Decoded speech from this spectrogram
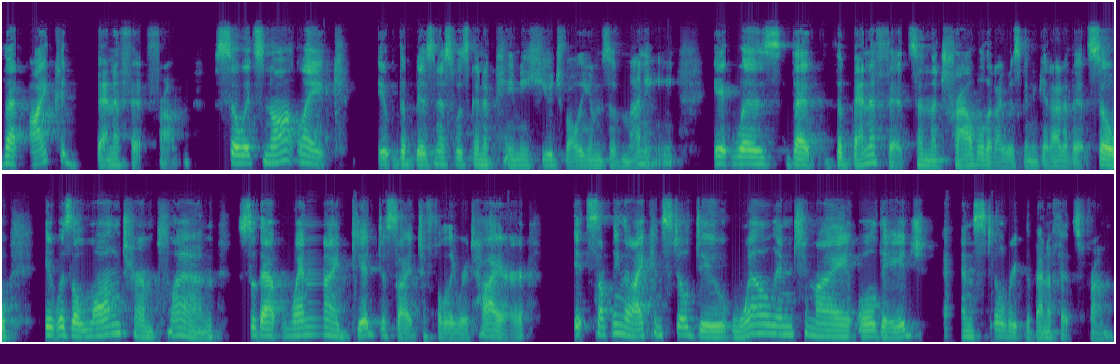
that I could benefit from. So it's not like it, the business was going to pay me huge volumes of money it was that the benefits and the travel that I was going to get out of it. So it was a long term plan so that when I did decide to fully retire, it's something that I can still do well into my old age and still reap the benefits from.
